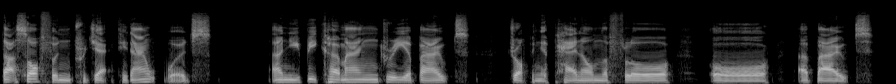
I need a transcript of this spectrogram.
that's often projected outwards and you become angry about dropping a pen on the floor or about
